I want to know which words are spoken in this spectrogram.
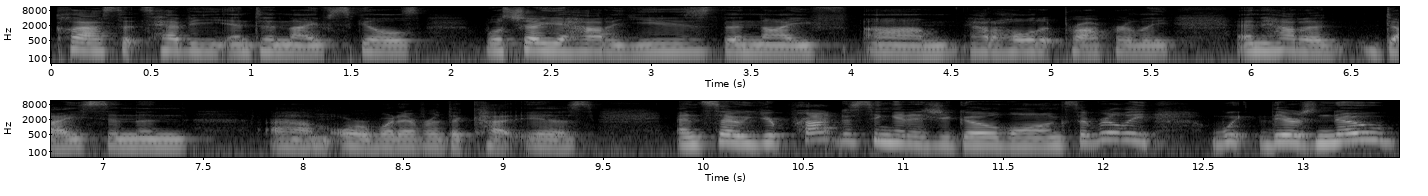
class that's heavy into knife skills, we'll show you how to use the knife, um, how to hold it properly, and how to dice and then um, or whatever the cut is. And so you're practicing it as you go along. So really, we, there's no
